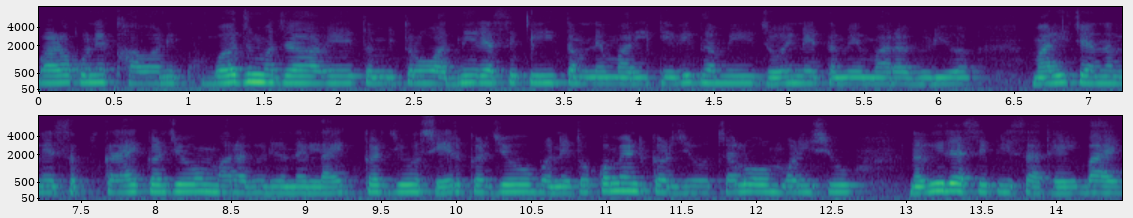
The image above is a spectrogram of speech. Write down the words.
બાળકોને ખાવાની ખૂબ જ મજા આવે. તો મિત્રો, આજની રેસીપી તમને મારી કેવી ગમી? જોઈને તમે મારા વીડિયો મારી ચેનલને સબસ્ક્રાઈબ કરજો, મારા વિડીયોને લાઇક કરજો, શેર કરજો, બને તો કમેન્ટ કરજો. ચાલો, મળીશું નવી રેસીપી સાથે. બાય.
